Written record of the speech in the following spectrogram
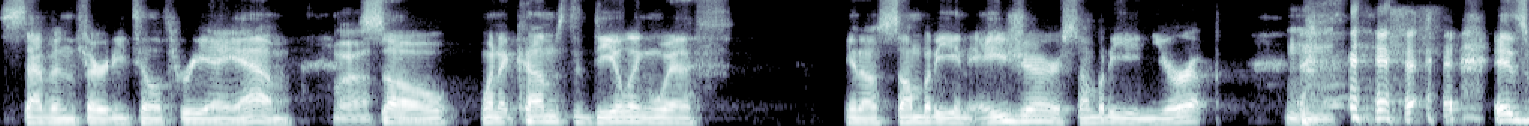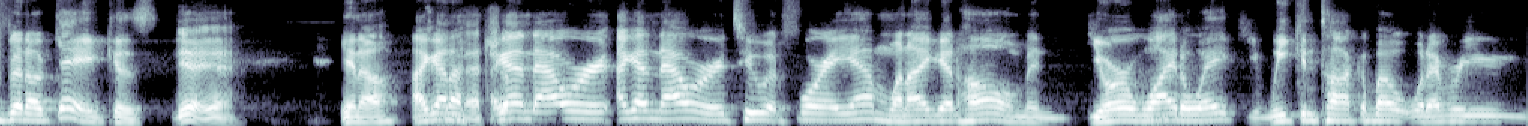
7:30 till 3 a.m. Wow. So when it comes to dealing with, you know, somebody in Asia or somebody in Europe, Mhm. it's been okay because Yeah, yeah. You know I got a I got an hour I got an hour or two at 4 a.m. when I get home and you're wide awake. We can talk about whatever you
